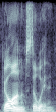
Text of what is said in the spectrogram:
Go on, I'm still waiting.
